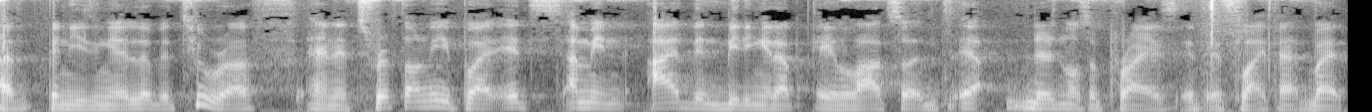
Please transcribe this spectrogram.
I've been using it a little bit too rough and it's ripped on me, but it's, I mean, I've been beating it up a lot, so it, there's no surprise if it's like that. But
